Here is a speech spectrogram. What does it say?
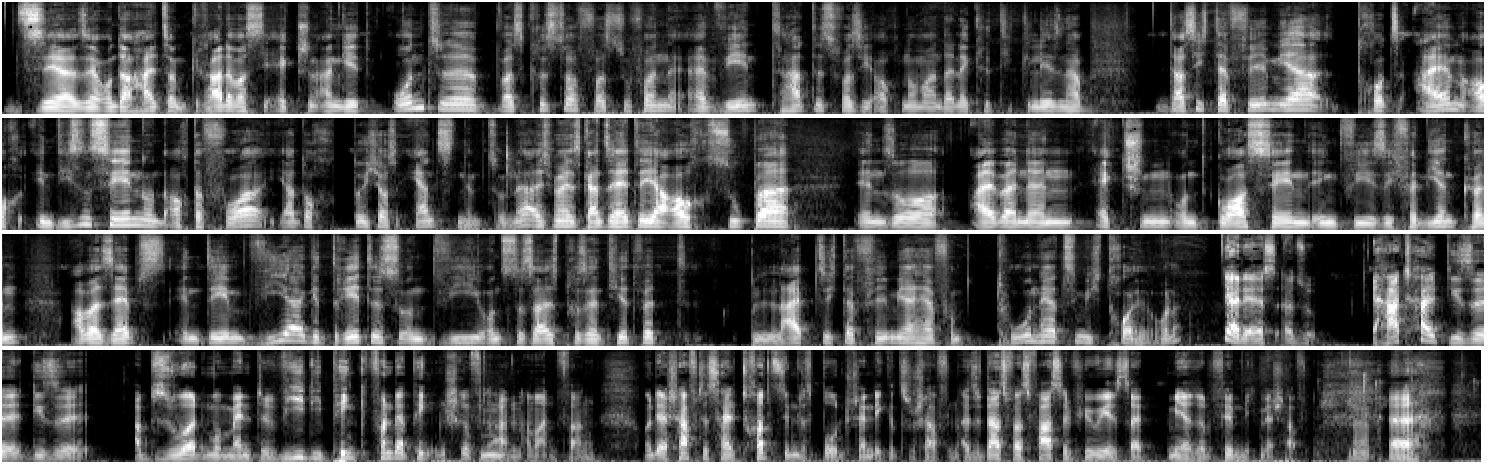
sehr, sehr unterhaltsam, gerade was die Action angeht. Und äh, was Christoph, was du vorhin erwähnt hattest, was ich auch nochmal an deiner Kritik gelesen habe, dass sich der Film ja trotz allem auch in diesen Szenen und auch davor ja doch durchaus ernst nimmt. So, ne? Also ich meine, das Ganze hätte ja auch super in so albernen Action- und Gore-Szenen irgendwie sich verlieren können. Aber selbst in dem, wie er gedreht ist und wie uns das alles präsentiert wird, bleibt sich der Film ja her vom Ton her ziemlich treu, oder? Ja, der ist, also, er hat halt diese, diese absurden Momente, wie die Pink, von der pinken Schrift an am Anfang. Und er schafft es halt trotzdem, das Bodenständige zu schaffen. Also das, was Fast and Furious seit mehreren Filmen nicht mehr schafft. Äh,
